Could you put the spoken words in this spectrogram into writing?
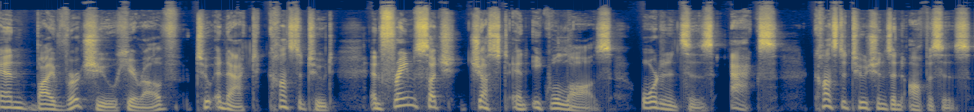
and by virtue hereof to enact, constitute, and frame such just and equal laws, ordinances, acts, constitutions, and offices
